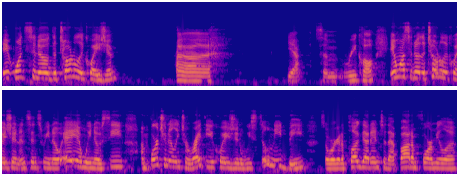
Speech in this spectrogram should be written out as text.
It wants to know the total equation. Uh, yeah, some recall. It wants to know the total equation, and since we know A and we know C, unfortunately, to write the equation, we still need B. So we're going to plug that into that bottom formula,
